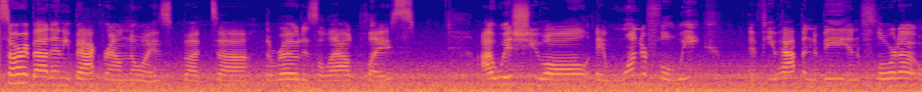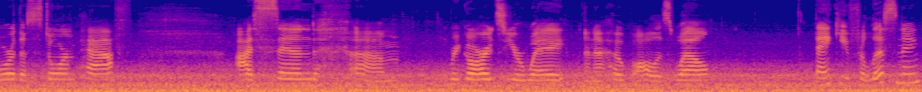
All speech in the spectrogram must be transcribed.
Sorry about any background noise, but uh, the road is a loud place. I wish you all a wonderful week. If you happen to be in Florida or the storm path, I send um, regards your way and I hope all is well. Thank you for listening.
